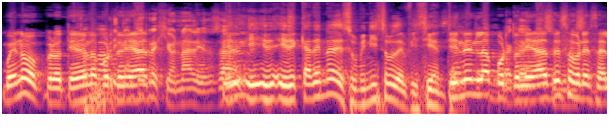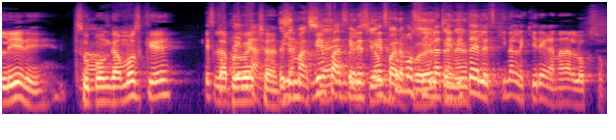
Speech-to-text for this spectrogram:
Bueno, pero tienen Son la oportunidad, regionales, o sea, Y, y- y de cadena de suministro deficiente. tienen la oportunidad de sobresalir. eh. Supongamos que la como- mira, aprovechan. Es bien- bien fácil. Es, es como si la tener- tiendita de la esquina le quiere ganar al Oxxo.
